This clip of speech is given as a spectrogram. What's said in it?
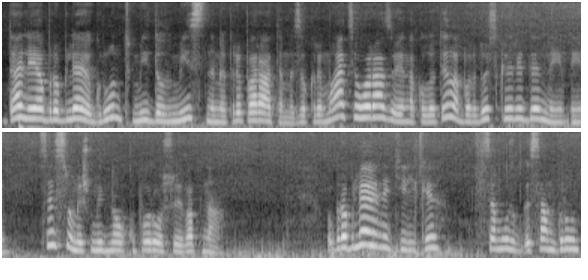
Далі я обробляю ґрунт мідовмісними препаратами. Зокрема, цього разу я наколотила бордоської рідини. Це суміш мідного купоросу і вапна. Обробляю не тільки саму, сам ґрунт,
